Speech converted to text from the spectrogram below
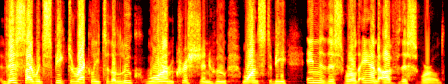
This I would speak directly to the lukewarm Christian who wants to be in this world and of this world.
